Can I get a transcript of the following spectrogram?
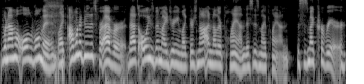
when I'm an old woman, like I want to do this forever. That's always been my dream. Like there's not another plan. This is my plan. This is my career.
